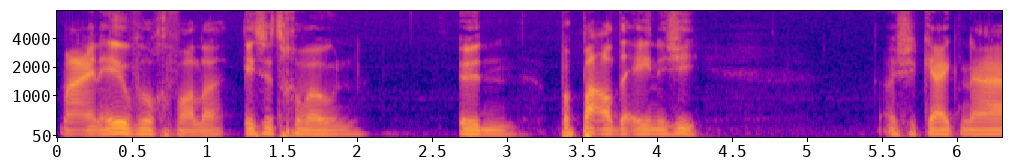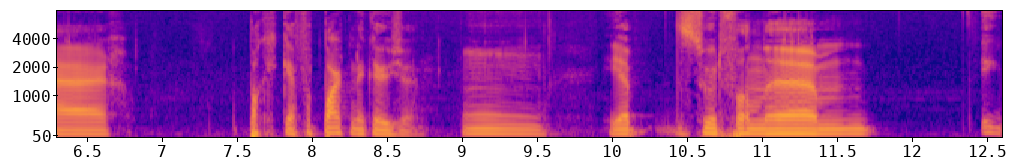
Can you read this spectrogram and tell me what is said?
Maar in heel veel gevallen is het gewoon een bepaalde energie. Als je kijkt naar, pak ik even partnerkeuze. Mm. Je hebt een soort van, ehm, ik,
